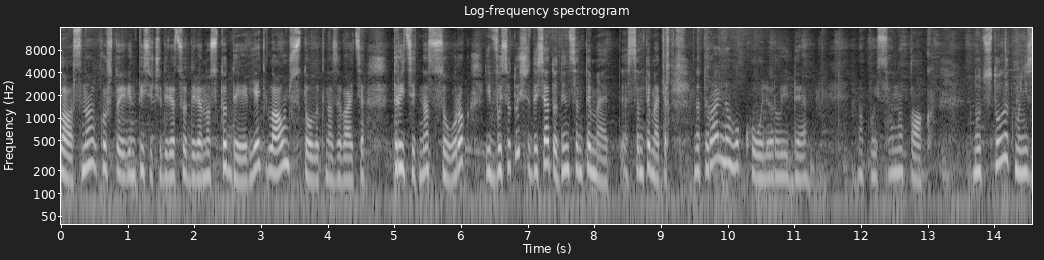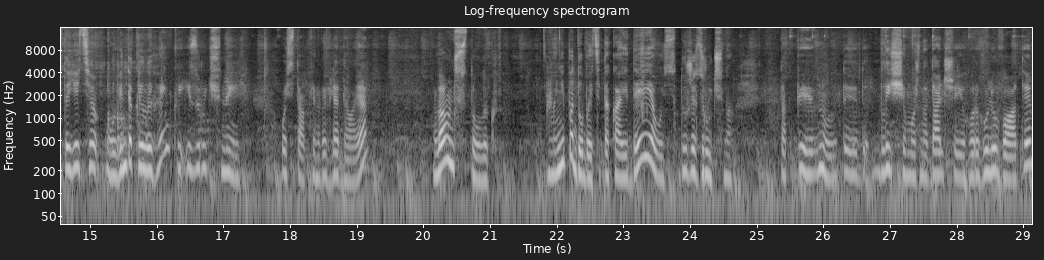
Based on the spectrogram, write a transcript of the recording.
Класно, коштує він 1999, лаунж столик називається 30 на 40 і в висоту 61 сантиметр. Натурального кольору йде. Написано так. Ну, от столик, мені здається, о, він такий легенький і зручний. Ось так він виглядає. Лаунж столик. Мені подобається така ідея, ось дуже зручно. Так, ну, ближче можна далі його регулювати.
